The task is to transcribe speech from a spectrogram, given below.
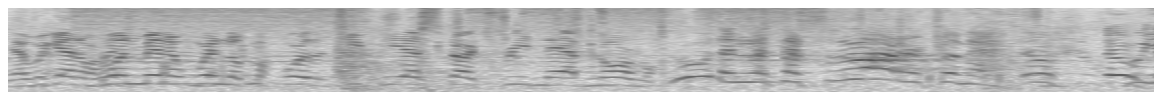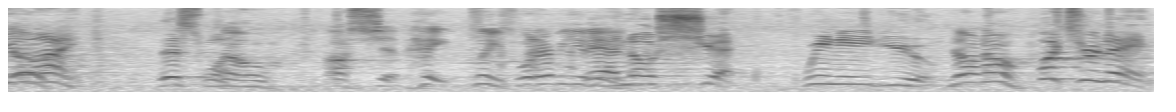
Yeah, we got a one-minute window before the GPS starts reading abnormal. Ooh, then let the slaughter commence. Who you like? This one. No. Oh shit. Hey, please, whatever you Yeah, no shit. We need you. No, no. What's your name?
